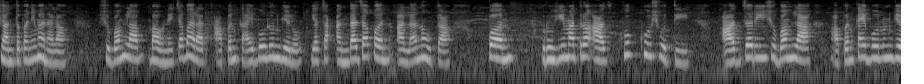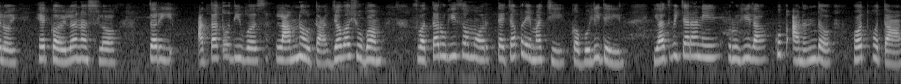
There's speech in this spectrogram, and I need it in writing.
शांतपणे म्हणाला शुभमला भावनेच्या भारात आपण काय बोलून गेलो याचा अंदाजा पण आला नव्हता. पण रुही मात्र आज खूप खुश होती. आज जरी शुभमला आपण काय बोलून गेलोय हे कळलं नसलं तरी आता तो दिवस लांब नव्हता जेव्हा शुभम स्वतः रुहीसमोर त्याच्या प्रेमाची कबुली देईल. याच विचाराने रुहीला खूप आनंद होत होता.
